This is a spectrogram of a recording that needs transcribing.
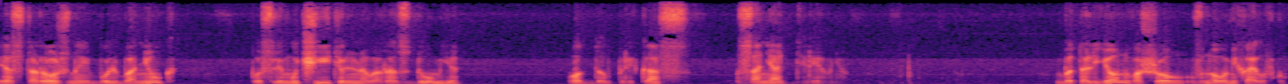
И осторожный Бульбанюк после мучительного раздумья отдал приказ занять деревню. Батальон вошел в Новомихайловку.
